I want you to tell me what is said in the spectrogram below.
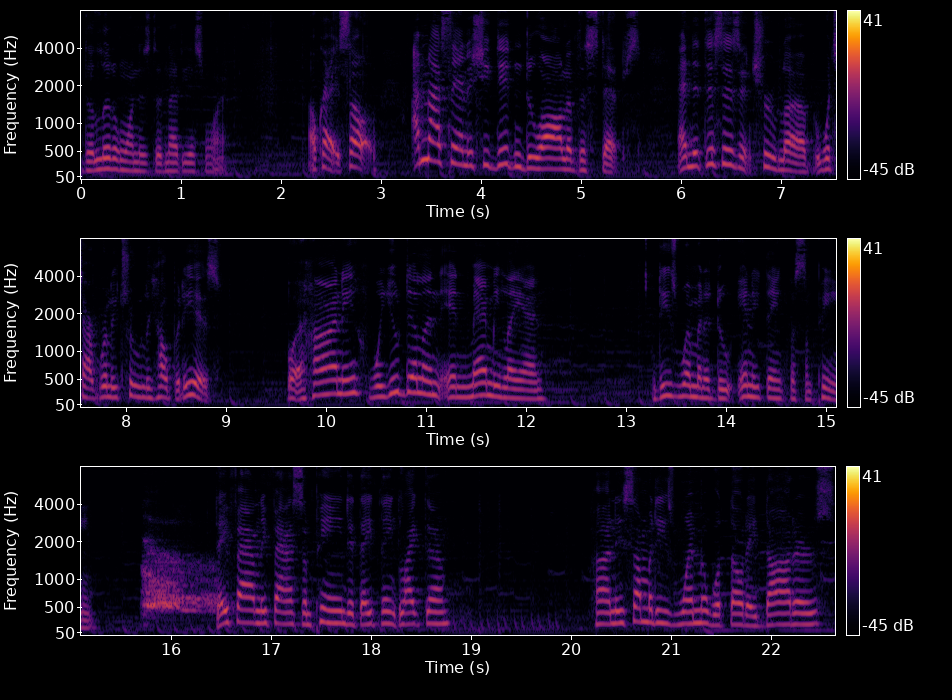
The little one is the nuttiest one. Okay, so I'm not saying that she didn't do all of the steps and that this isn't true love, which I really truly hope it is. But honey, when you dealing in mammy land, these women will do anything for some peen. They finally find some peen that they think like them. Honey, some of these women will throw their daughters,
